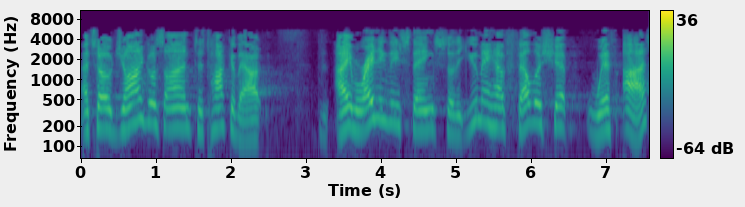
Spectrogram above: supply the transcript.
And so John goes on to talk about I am writing these things so that you may have fellowship with us.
